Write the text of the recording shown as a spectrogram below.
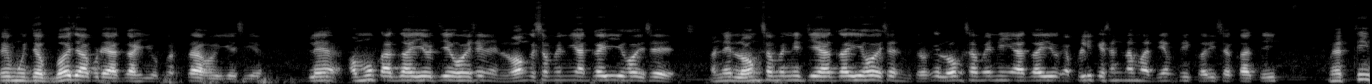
તો એ મુજબ જ આપણે આગાહીઓ કરતા હોઈએ છીએ. એટલે અમુક આગાહીઓ જે હોય છે ને લોંગ સમયની આગાહી હોય છે, અને લોંગ સમયની જે આગાહી હોય છે ને મિત્રો, એ લોંગ સમયની આગાહીઓ એપ્લિકેશનના માધ્યમથી કરી શકાતી નથી,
